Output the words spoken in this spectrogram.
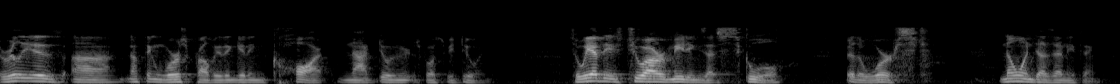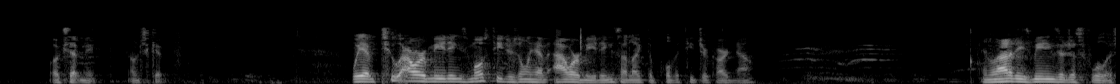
There really is uh, nothing worse, probably, than getting caught not doing what you're supposed to be doing. So we have these two hour meetings at school. They're the worst. No one does anything. Except me. I'm just kidding. We have two hour meetings. Most teachers only have hour meetings. I'd like to pull the teacher card now. And a lot of these meetings are just foolish.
